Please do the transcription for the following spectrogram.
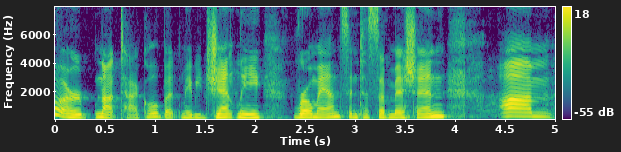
or not tackle, but maybe gently romance into submission. Um,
